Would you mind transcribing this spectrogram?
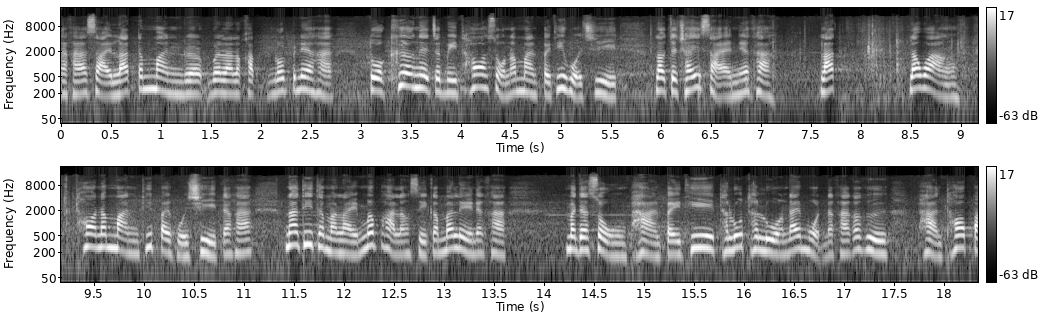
นะคะสายรัดน้ำมันเวลาเราขับรถไปเนี่ยค่ะตัวเครื่องเนี่ยจะมีท่อส่งน้ำมันไปที่หัวฉีด เราจะใช้สายอันนี้ค่ะ รัดระหว่างท่อน้ำมันที่ไปหัวฉีดนะคะ หน้าที่ทำอะไรเมื่อผ่านรังสีกัมมาเลย์นะคะ มันจะส่งผ่านไปที่ทะลุทะลวงได้หมดนะคะ ก็คือผ่านท่อไป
